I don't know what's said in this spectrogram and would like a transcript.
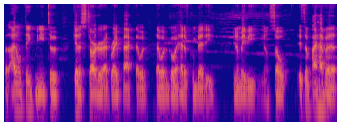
but I don't think we need to get a starter at right back that would that would go ahead of Kumbedi. You know, maybe you know. So if the, I have a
